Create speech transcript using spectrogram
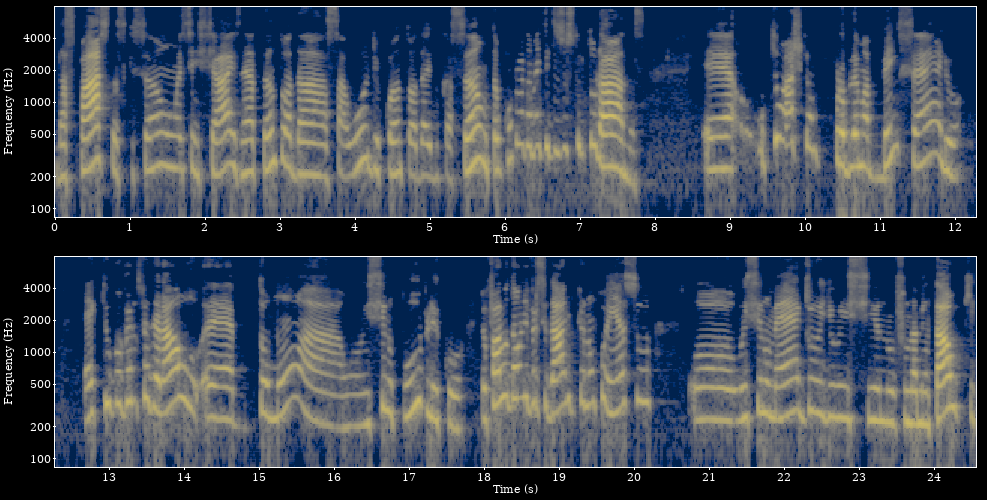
das pastas que são essenciais, né? Tanto a da saúde quanto a da educação estão completamente desestruturadas. É, o que eu acho que é um problema bem sério é que o governo federal é, tomou a, o ensino público. Eu falo da universidade porque eu não conheço o, o ensino médio e o ensino fundamental, que,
